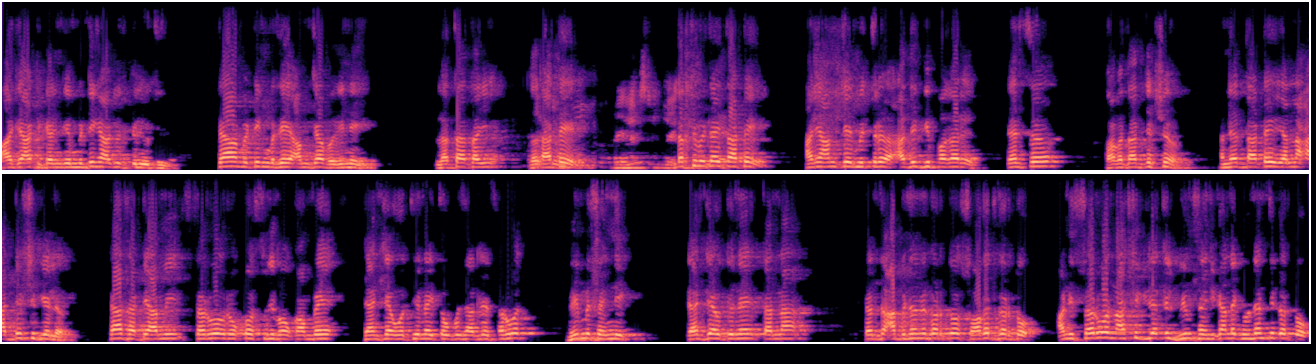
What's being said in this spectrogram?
आज या ठिकाणी जी मिटिंग आयोजित केली होती. त्या मिटिंगमध्ये आमच्या भगिनी लताताई ताटे लक्ष्मीताई ताटे आणि आमचे मित्र आदित्य पगारे यांचं स्वागताध्यक्ष आणि ताटे यांना अध्यक्ष केलं. त्यासाठी आम्ही सर्व लोक श्रीभाऊ कांबळे यांच्या वतीने इथं उपस्थित असलेले सर्वच भीम सैनिक त्यांच्या वतीने त्यांना त्यांचं अभिनंदन करतो स्वागत करतो आणि सर्व नाशिक जिल्ह्यातील भीम सैनिकांना विनंती करतो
